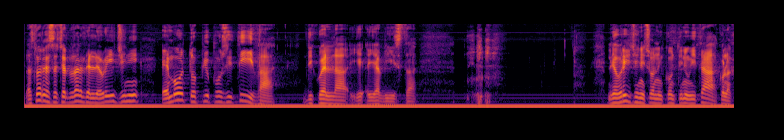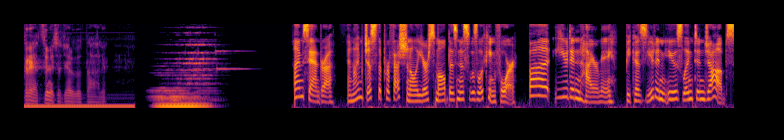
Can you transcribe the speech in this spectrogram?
La storia sacerdotale delle origini è molto più positiva di quella yavista. Le origini sono in continuità con la creazione sacerdotale. I'm Sandra, and I'm just the professional your small business was looking for. But you didn't hire me because you didn't use LinkedIn jobs.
